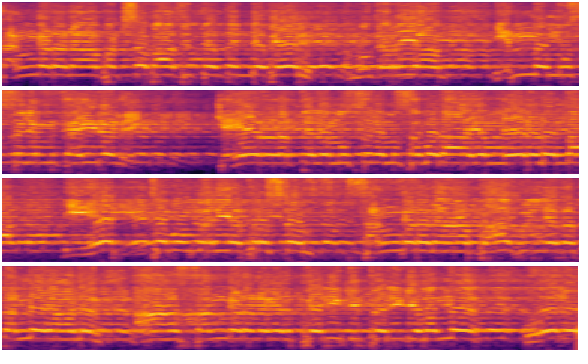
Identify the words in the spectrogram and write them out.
സംഘടനാ പക്ഷപാതിത്വത്തിന്റെ പേര് നമുക്കറിയാം. ഇന്ന് മുസ്ലിം കൈരളി കേരളത്തിലെ മുസ്ലിം സമുദായം നേരിടുന്ന ഏറ്റവും വലിയ പ്രശ്നം സംഘടനാ ബാഹുല്യത തന്നെയാണ്. ആ സംഘടനകൾ പെരുകി പെരുകി വന്ന് ഓരോ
